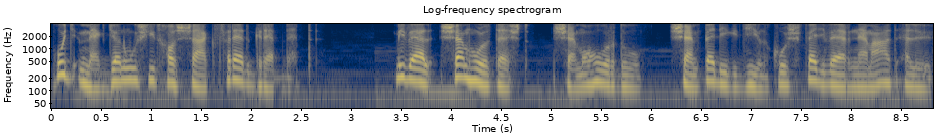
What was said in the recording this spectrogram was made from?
hogy meggyanúsíthassák Fred Grebbet. Mivel sem holtest, sem a hordó, sem pedig gyilkos fegyver nem állt elő,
